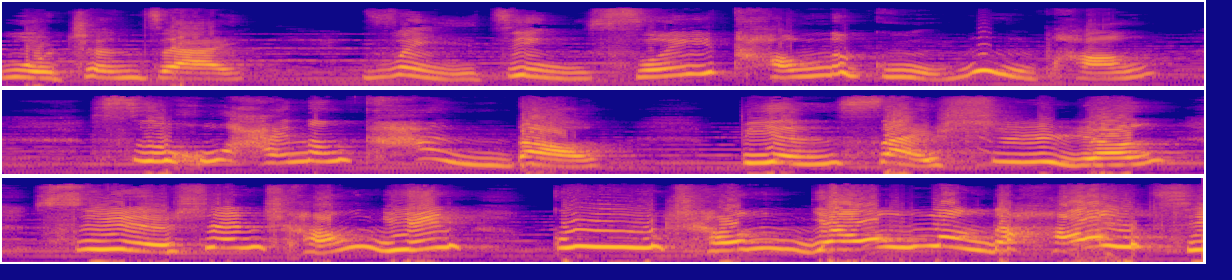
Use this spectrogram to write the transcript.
我站在魏晋隋唐的古墓旁，似乎还能看到边塞诗人雪山长云孤城遥望的豪情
